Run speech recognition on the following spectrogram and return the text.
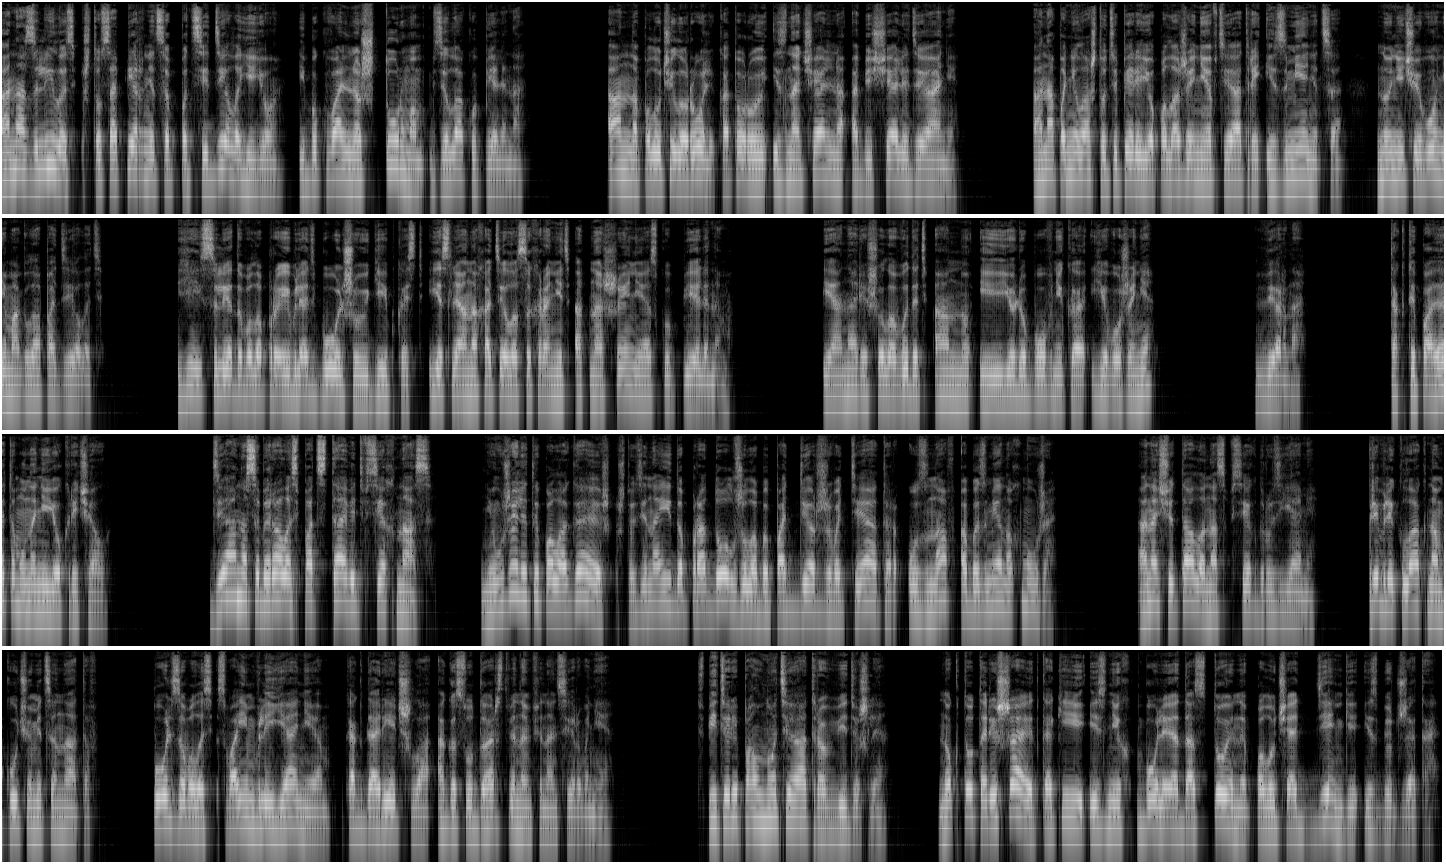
Она злилась, что соперница подсидела ее и буквально штурмом взяла Купелина. Анна получила роль, которую изначально обещали Диане. Она поняла, что теперь ее положение в театре изменится, но ничего не могла поделать. Ей следовало проявлять большую гибкость, если она хотела сохранить отношения с Купелиным. И она решила выдать Анну и ее любовника его жене? Верно. Так ты поэтому на нее кричал? Диана собиралась подставить всех нас. Неужели ты полагаешь, что Зинаида продолжила бы поддерживать театр, узнав об изменах мужа? Она считала нас всех друзьями, привлекла к нам кучу меценатов, пользовалась своим влиянием, когда речь шла о государственном финансировании. В Питере полно театров, видишь ли. Но кто-то решает, какие из них более достойны получать деньги из бюджета.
